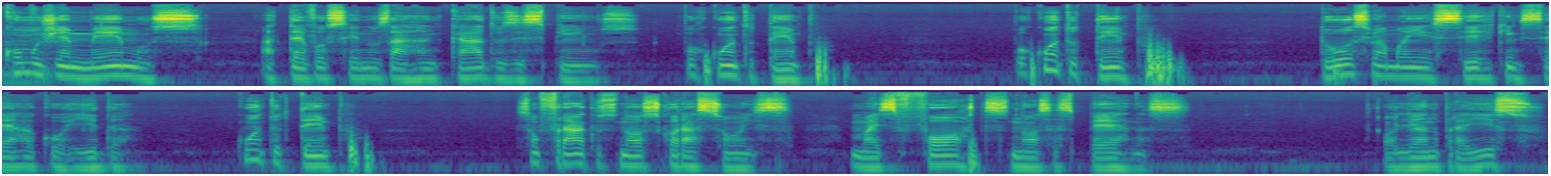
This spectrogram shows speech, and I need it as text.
Como gememos até você nos arrancar dos espinhos? Por quanto tempo? Por quanto tempo? Doce o amanhecer que encerra a corrida. Quanto tempo? São fracos nossos corações mais fortes nossas pernas. Olhando para isso,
